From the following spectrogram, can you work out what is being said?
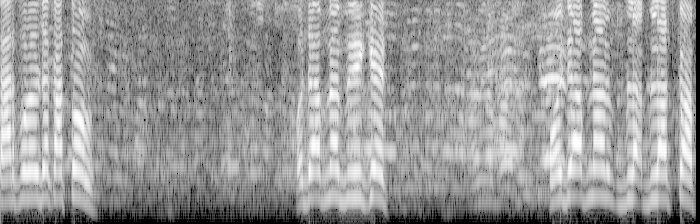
তারপরে ওইটা কাতল। ওইটা আপনার ব্রিকেট। ওইটা আপনার ব্লাড কাপ।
